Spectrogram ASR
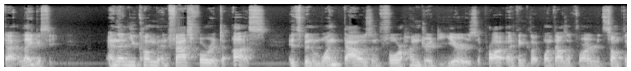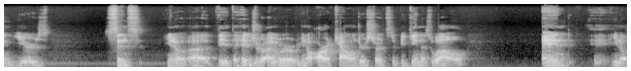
that legacy. And then you come and fast forward to us. It's been 1,400 years, I think like 1,400 something years since you know uh, the the hijrah, where you know our calendar starts to begin as well, and you know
